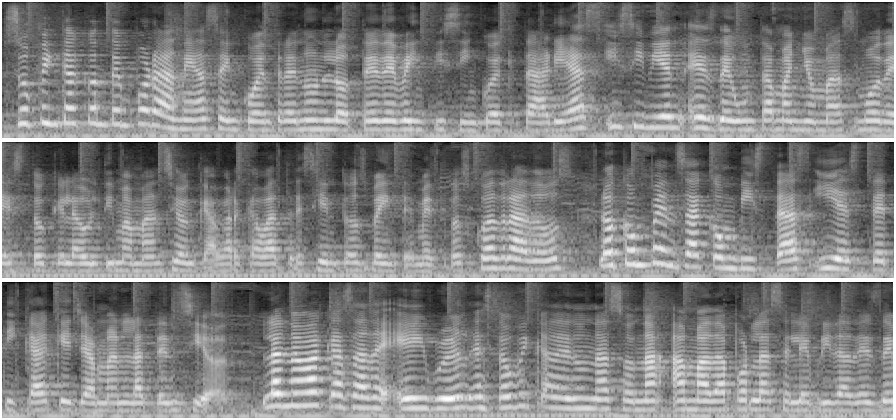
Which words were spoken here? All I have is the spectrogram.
Su finca contemporánea se encuentra en un lote de 25 hectáreas y si bien es de un tamaño más modesto que la última mansión que abarcaba 320 metros cuadrados, lo compensa con vistas y estética que llaman la atención. La nueva casa de Avril está ubicada en una zona amada por las celebridades de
